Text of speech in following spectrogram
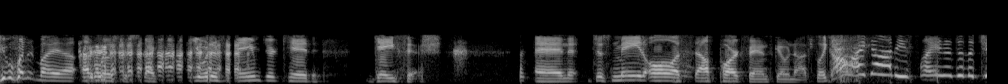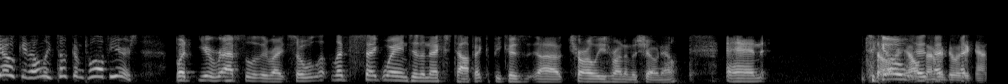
you wanted my uh, utmost respect, you would have named your kid Gayfish, and just made all us South Park fans go nuts. Like, oh my god, he's playing into the joke. It only took him 12 years. But you're absolutely right. So l- let's segue into the next topic because uh, Charlie's running the show now, and to Sorry, go. I'll never I- do it again.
